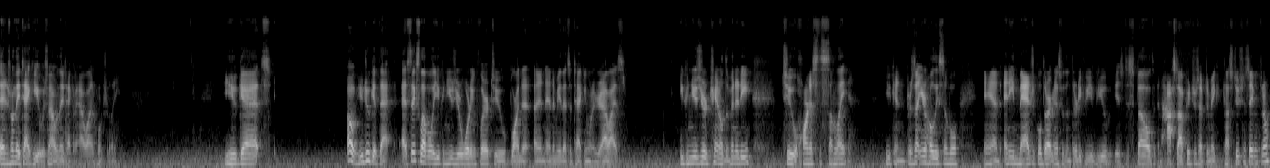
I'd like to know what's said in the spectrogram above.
And it's when they attack you. It's not when they attack an ally, unfortunately. You get Oh, you do get that. At sixth level, you can use your warding flare to blind an enemy that's attacking one of your allies. You can use your channel divinity to harness the sunlight. You can present your holy symbol, and any magical darkness within 30 feet of you is dispelled, and hostile creatures have to make a constitution saving throw,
